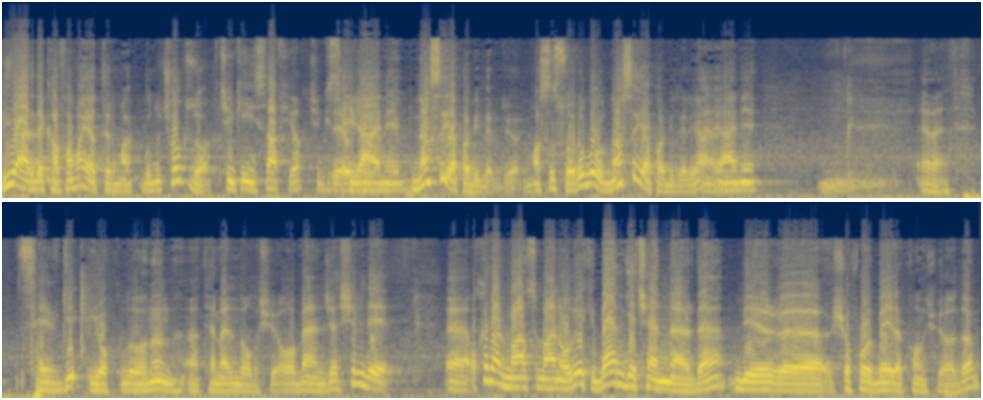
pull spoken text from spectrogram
bir yerde kafama yatırmak bunu çok zor. çünkü insaf yok, çünkü E, sevgi yok. Yani nasıl yapabilir diyorum. Asıl soru bu. Nasıl yapabilir ya? Evet. Yani Evet. Sevgi yokluğunun e, temelinde oluşuyor o bence. Şimdi e, o kadar masumane oluyor ki ben geçenlerde bir e, şoför beyle konuşuyordum.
